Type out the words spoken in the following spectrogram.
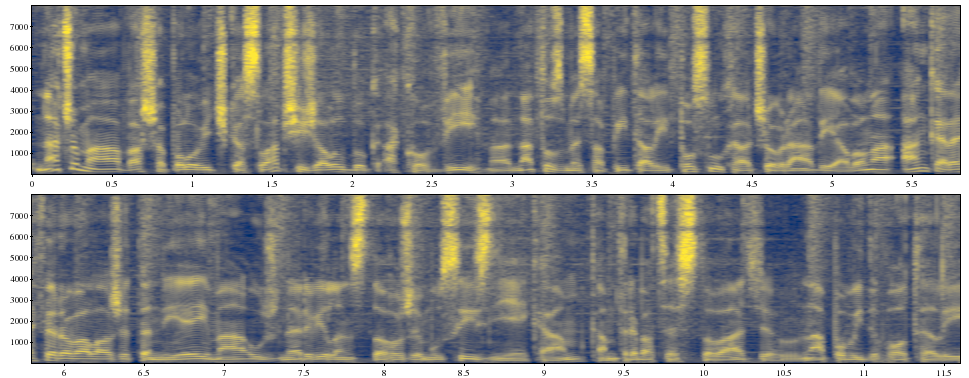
Na čo má vaša polovička slabší žalúdok ako vy? Na to sme sa pýtali poslucháčov Rádia Vlna. Anka referovala, že ten jej má už nervy len z toho, že musí ísť niekam, kam treba cestovať, na pobyt v hoteli,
